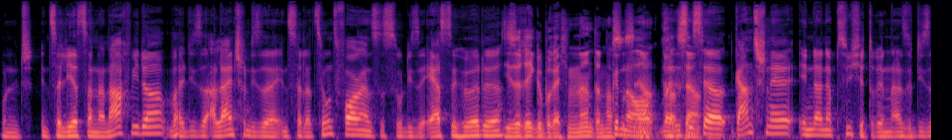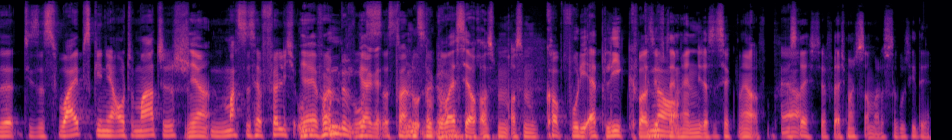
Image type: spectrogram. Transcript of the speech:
Und installierst dann danach wieder, weil diese allein schon dieser Installationsvorgang, das ist so diese erste Hürde. Diese Regel brechen, ne? Dann hast genau, ja, weil krass, das ist ja ganz schnell in deiner Psyche drin. Also diese, diese Swipes gehen ja automatisch. Ja. Du machst es ja völlig un Ja, ja, allem, unbewusst. ja, allem, du, du, weißt ja auch aus dem, aus dem Kopf, wo die App liegt, quasi Genau. auf deinem Handy. Das ist ja, ja, hast Ja. recht. Ja, vielleicht machst du es auch mal, das ist eine gute Idee.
